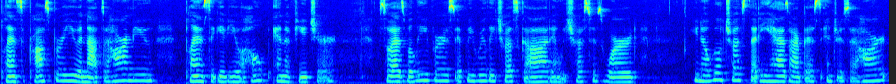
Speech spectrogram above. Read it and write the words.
plans to prosper you and not to harm you, plans to give you a hope and a future. So, as believers, if we really trust God and we trust His word, you know, we'll trust that He has our best interests at heart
